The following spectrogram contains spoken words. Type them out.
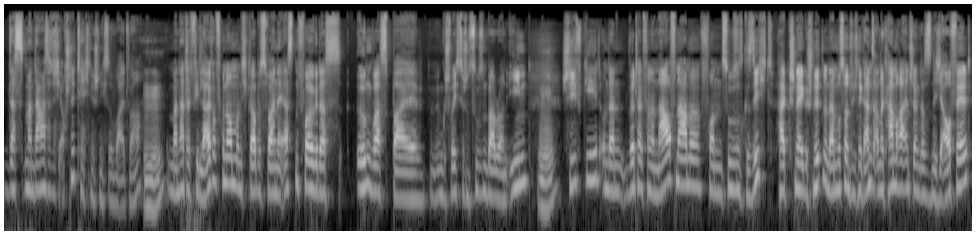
dass man damals natürlich auch schnitttechnisch nicht so weit war. Man hat halt viel live aufgenommen und ich glaube, es war in der ersten Folge, dass irgendwas bei im Gespräch zwischen Susan, Barbara und Ian schief geht und dann wird halt von der Nahaufnahme von Susans Gesicht halt schnell geschnitten und dann muss man natürlich eine ganz andere Kamera einstellen, dass es nicht auffällt.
